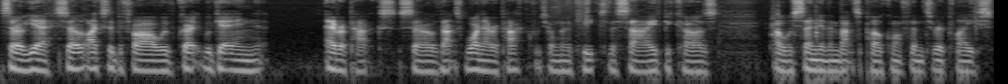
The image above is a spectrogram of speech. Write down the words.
so yeah so like I said before we've got we're getting error packs so that's one error pack which I'm going to keep to the side because I was sending them back to Pokemon for them to replace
